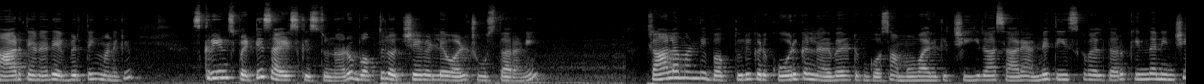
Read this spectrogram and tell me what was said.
హారతి అనేది ఎవ్రీథింగ్ మనకి స్క్రీన్స్ పెట్టి సైడ్స్కి ఇస్తున్నారు. భక్తులు వచ్చే వెళ్ళే వాళ్ళు చూస్తారని. చాలామంది భక్తులు ఇక్కడ కోరికలు నెరవేరటం కోసం అమ్మవారికి చీర సారే అన్నీ తీసుకువెళ్తారు. కింద నుంచి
